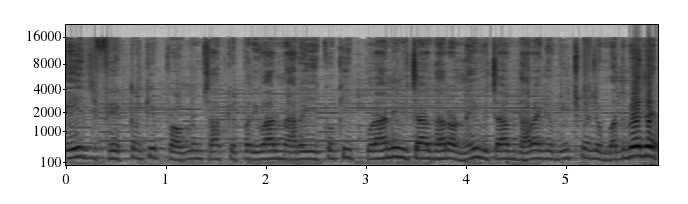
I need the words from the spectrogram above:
एज फैक्टर की प्रॉब्लम्स आपके परिवार में आ रही है, क्योंकि पुरानी विचारधारा और नई विचारधारा के बीच में जो मतभेद है,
